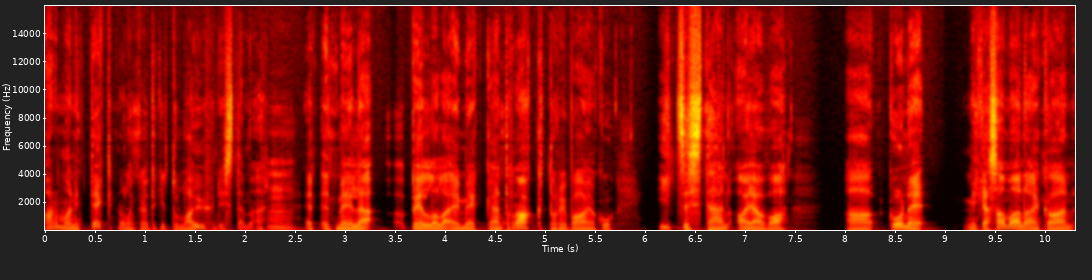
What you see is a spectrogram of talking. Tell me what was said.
varmaan niitä teknologioitakin tullaan yhdistämään. Mm. Että et meillä pellolla ei mekkään traktori, vaan joku itsestään ajava uh, kone, mikä samaan aikaan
